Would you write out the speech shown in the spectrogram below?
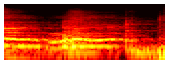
same way.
